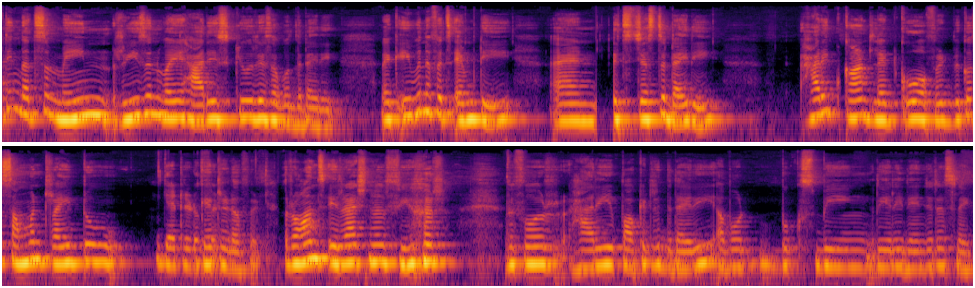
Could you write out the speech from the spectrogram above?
I think that's the main reason why Harry is curious about the diary. Like, even if it's empty and it's just a diary, Harry can't let go of it because someone tried to Get rid of get it. rid of it. Ron's irrational fear before Harry pocketed the diary about books being really dangerous, like,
